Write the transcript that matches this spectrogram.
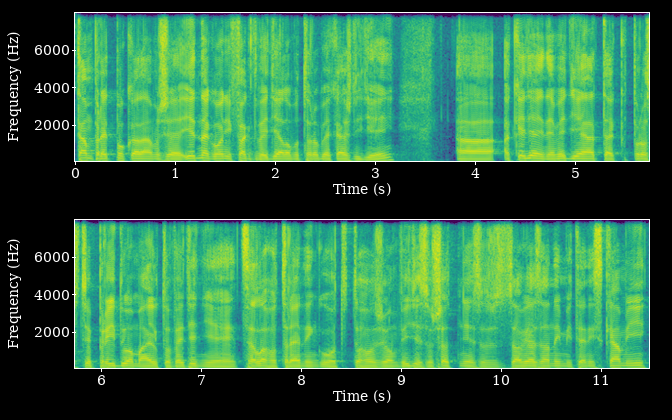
tam predpokladám, že jednak oni fakt vedia, lebo to robia každý deň. A, a keď aj nevedia, tak proste prídu a majú to vedenie celého tréningu od toho, že on vyjde zo šatne so zaviazanými teniskami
